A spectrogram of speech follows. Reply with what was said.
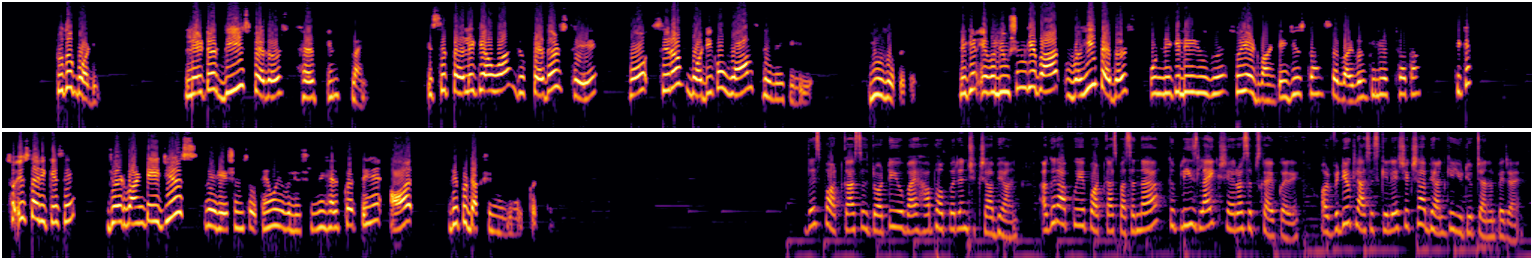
to the body later these feathers help in flying इससे पहले क्या हुआ? जो फेदर्स थे वो सिर्फ़ बॉडी को वार्मथ देने के लिए यूज़ होते थे। लेकिन एवोल्यूशन के बाद वही फेदर्स उड़ने के लिए यूज़ हुए। सो ये एडवांटेजेस था। सर्वाइवल के लिए अच्छा था। ठीक है? सो इस तरीके से जो एडवांटेजेस वेरिएशन होते हैं, वो एवोल्यूशन में हेल्प करते हैं और रिप्रोडक्शन में भी हेल्प करते हैं। This podcast is brought you by hub hopper शिक्षा अभियान अगर आपको ये पॉडकास्ट पसंद आया तो प्लीज़ लाइक शेयर और सब्सक्राइब करें। और वीडियो क्लासेस के लिए शिक्षा अभियान के यूट्यूब चैनल पर जाएँ।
